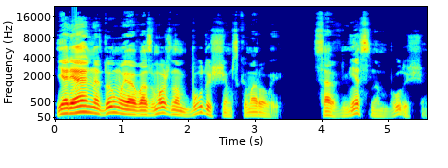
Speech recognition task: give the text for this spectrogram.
Я реально думаю о возможном будущем с Комаровой. Совместном будущем.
